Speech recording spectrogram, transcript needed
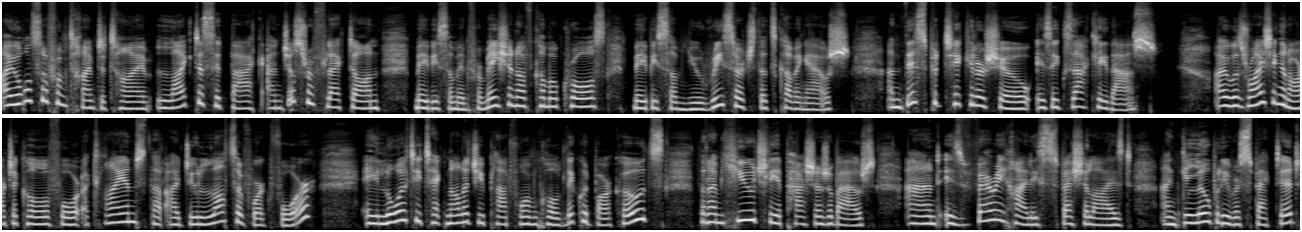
I also, from time to time, like to sit back and just reflect on maybe some information I've come across, maybe some new research that's coming out. And this particular show is exactly that. I was writing an article for a client that I do lots of work for, a loyalty technology platform called Liquid Barcodes that I'm hugely passionate about and is very highly specialized and globally respected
